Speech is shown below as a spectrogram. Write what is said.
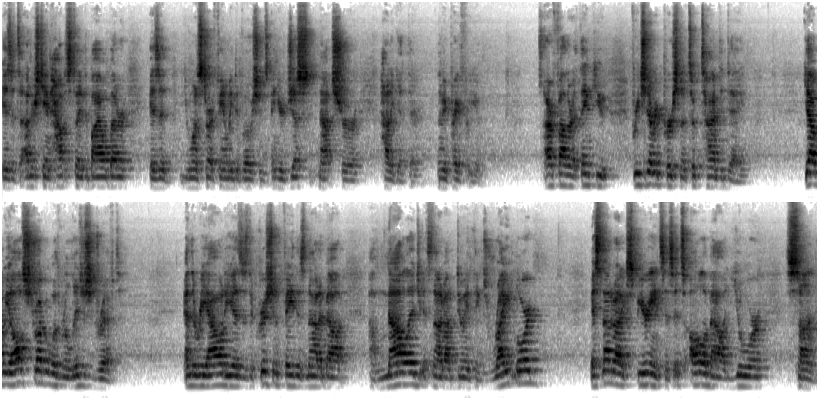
Is it to understand how to study the Bible better? Is it you want to start family devotions and you're just not sure how to get there? Let me pray for you. Our Father, I thank you for each and every person that took time today. Yeah, we all struggle with religious drift. And the reality is, is the Christian faith is not about um, knowledge. It's not about doing things right, Lord. It's not about experiences. It's all about your Son,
